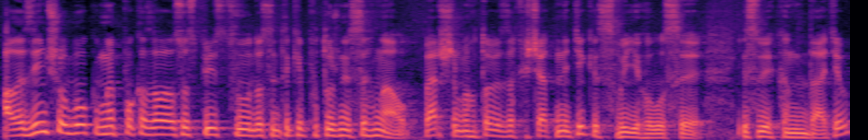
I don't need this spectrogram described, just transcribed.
Але з іншого боку, ми показали суспільству досить таки потужний сигнал. Перше, ми готові захищати не тільки свої голоси і своїх кандидатів,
